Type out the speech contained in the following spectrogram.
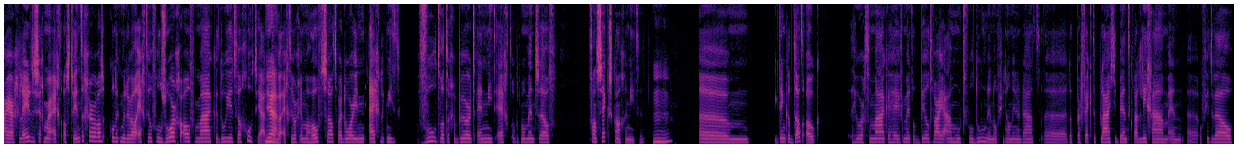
paar jaar geleden, dus zeg maar echt als twintiger, was, kon ik me er wel echt heel veel zorgen over maken. Doe je het wel goed? Ja, dat Ja. ik wel echt heel erg in mijn hoofd zat, waardoor je eigenlijk niet voelt wat er gebeurt en niet echt op het moment zelf van seks kan genieten. Mhm. Ehm, ik denk dat dat ook heel erg te maken heeft met dat beeld waar je aan moet voldoen. En of je dan inderdaad eh, dat perfecte plaatje bent qua lichaam. En eh, of je het wel,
